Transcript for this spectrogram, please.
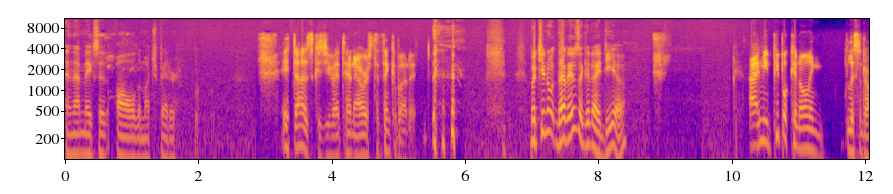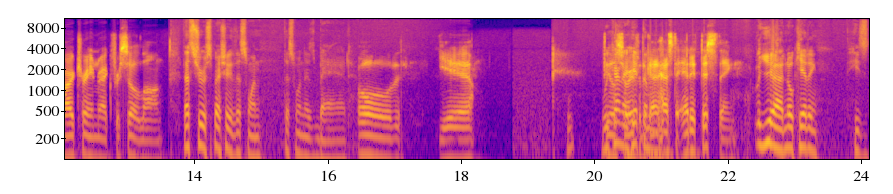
and that makes it all the much better. It does because you've had 10 hours to think about it. But you know that is a good idea. I mean, people can only listen to our train wreck for so long. That's true, especially this one. This one is bad. Oh, yeah. We Feel kind of sorry hit for the them. guy that has to edit this thing. Yeah, no kidding. He's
